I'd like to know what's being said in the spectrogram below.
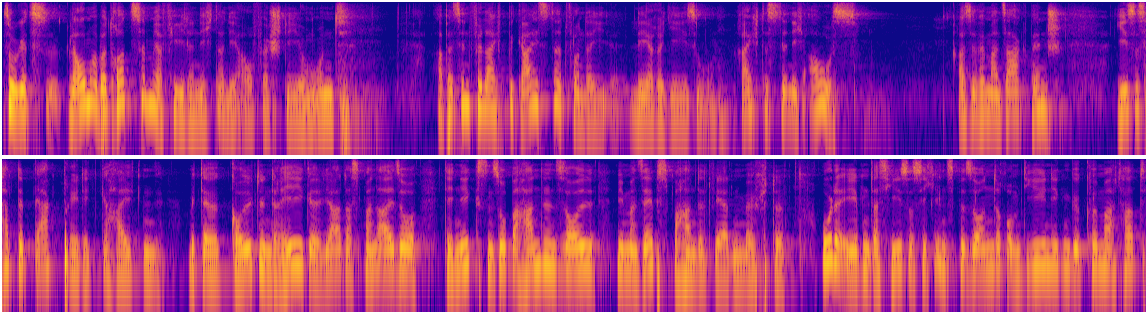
So, jetzt glauben aber trotzdem ja viele nicht an die Auferstehung und aber sind vielleicht begeistert von der Lehre Jesu. Reicht es denn nicht aus? Also wenn man sagt, Mensch, Jesus hat eine Bergpredigt gehalten mit der goldenen Regel, ja, dass man also den Nächsten so behandeln soll, wie man selbst behandelt werden möchte. Oder eben, dass Jesus sich insbesondere um diejenigen gekümmert hat,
